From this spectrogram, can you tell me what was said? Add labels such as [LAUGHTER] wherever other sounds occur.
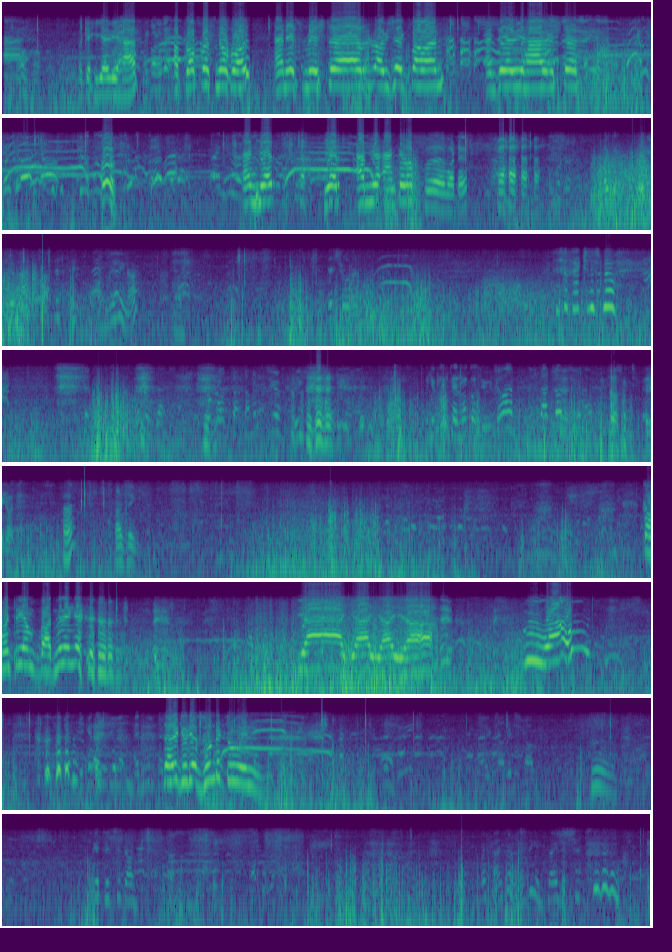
Okay, here we have a proper snowfall, and it's Mr. Abhishek Pawan, and there we have Mr. Oh, and here, here I'm your anchor of uh, water. [LAUGHS] okay, look at man. Just see. amazing, huh? Just show them. This is actually snow. Commentary हम बाद में देंगे या या या या। Wow Sorry, dude, you have zoomed it too in. Hmm. Okay, switch it on. My hands are freezing inside. [LAUGHS]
